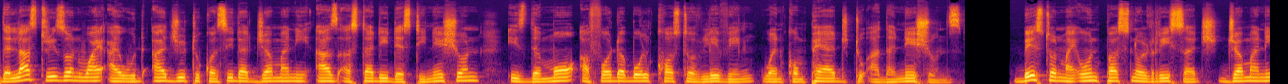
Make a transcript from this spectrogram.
The last reason why I would urge you to consider Germany as a study destination is the more affordable cost of living when compared to other nations. Based on my own personal research, Germany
